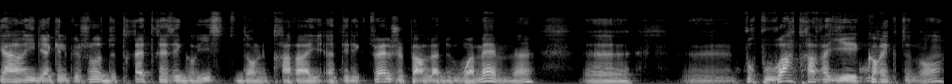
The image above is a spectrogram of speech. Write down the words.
car il y a quelque chose de très très égoïste dans le travail intellectuel. Je parle là de moi-même. Hein. Euh, euh, pour pouvoir travailler correctement,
